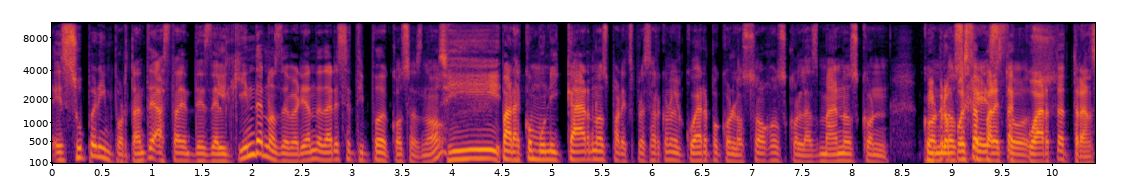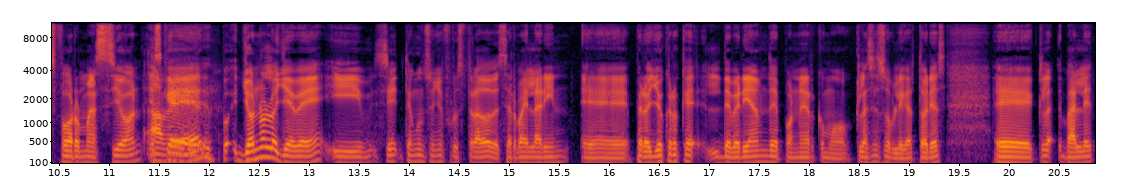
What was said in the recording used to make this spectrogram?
es súper importante. Hasta desde el kinder nos deberían de dar ese tipo de cosas, ¿no? Sí, Para comunicarnos, para expresar con el cuerpo, con los ojos, con las manos, con, con Mi propuesta los para esta cuarta transformación es A que ver. yo no lo llevé y sí, tengo un sueño frustrado de ser bailarín, eh, pero yo creo que deberían de poner como clases obligatorias eh, ballet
